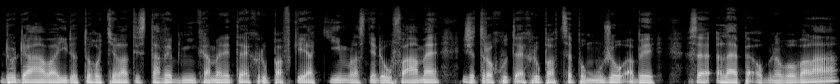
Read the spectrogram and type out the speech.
dodávají do toho těla ty stavební kameny té chrupavky a tím vlastně doufáme, že trochu té chrupavce pomůžou, aby se lépe obnovovala.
